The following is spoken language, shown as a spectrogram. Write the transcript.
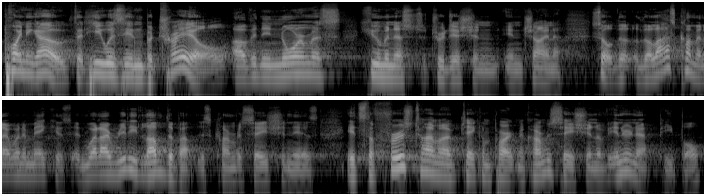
pointing out that he was in betrayal of an enormous humanist tradition in China. So the, the last comment I want to make is, and what I really loved about this conversation is, it's the first time I've taken part in a conversation of internet people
